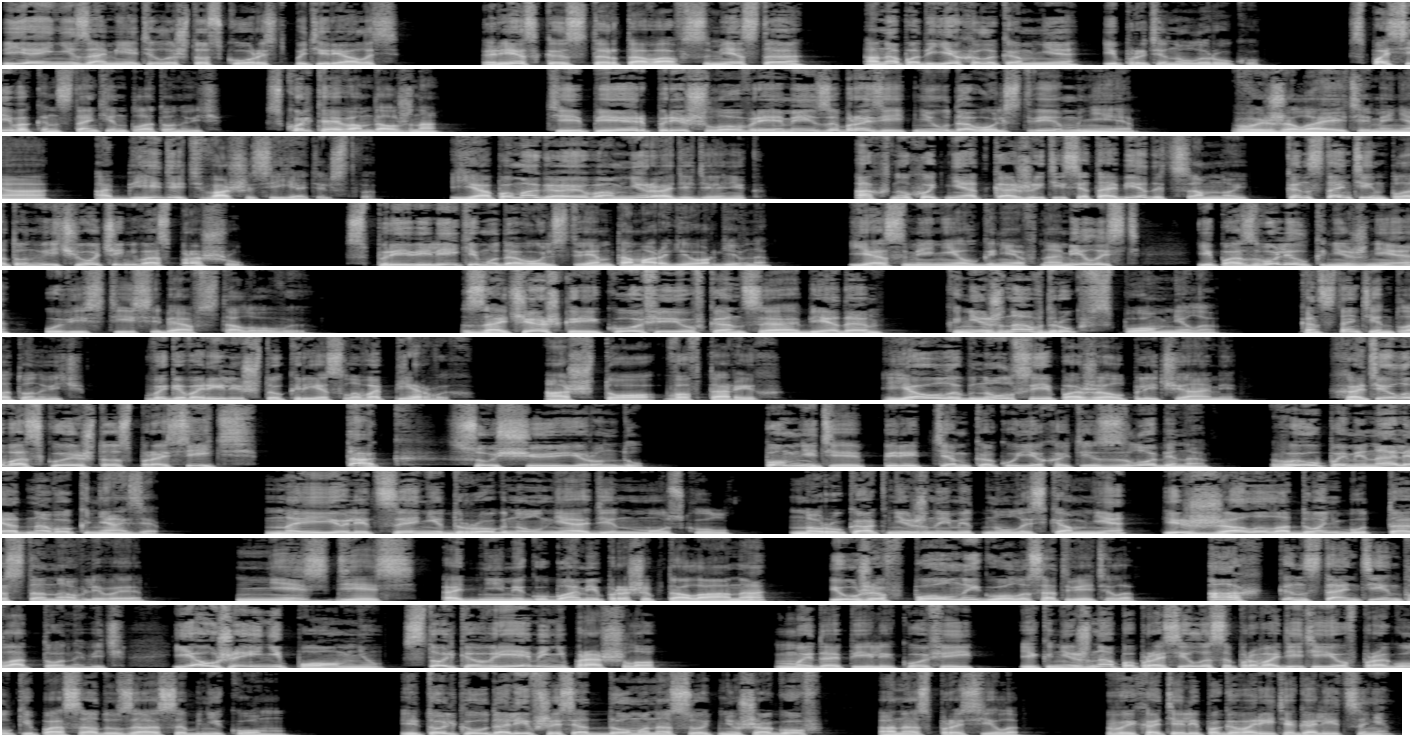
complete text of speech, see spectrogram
Я и не заметила, что скорость потерялась. Резко стартовав с места, она подъехала ко мне и протянула руку. «Спасибо, Константин Платонович. Сколько я вам должна?» «Теперь пришло время изобразить неудовольствие мне. Вы желаете меня обидеть, ваше сиятельство? Я помогаю вам не ради денег». «Ах, ну хоть не откажитесь отобедать со мной. Константин Платонович, очень вас прошу». «С превеликим удовольствием, Тамара Георгиевна». Я сменил гнев на милость и позволил княжне увести себя в столовую. За чашкой кофею в конце обеда княжна вдруг вспомнила. «Константин Платонович, вы говорили, что кресло во-первых. А что во-вторых?» Я улыбнулся и пожал плечами. «Хотел у вас кое-что спросить. Так, сущую ерунду. Помните, перед тем, как уехать из Злобина, вы упоминали одного князя?» На ее лице не дрогнул ни один мускул, но рука княжны метнулась ко мне и сжала ладонь, будто останавливая. «Не здесь», — одними губами прошептала она и уже в полный голос ответила. «Ах, Константин Платонович, я уже и не помню, столько времени прошло». Мы допили кофе, и княжна попросила сопроводить ее в прогулке по саду за особняком. И только удалившись от дома на сотню шагов, она спросила, «Вы хотели поговорить о Голицыне?»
